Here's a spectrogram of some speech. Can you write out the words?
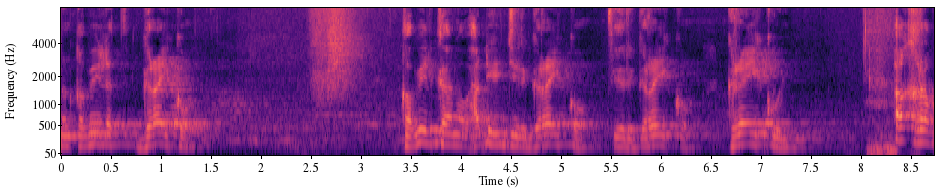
من قبيلة جريكو قبيل كان وحديه جيري جريكو aqrab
